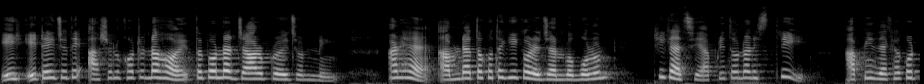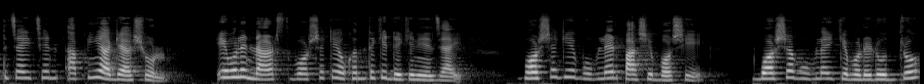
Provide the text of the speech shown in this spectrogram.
এই, এটাই যদি আসল ঘটনা হয়, তবে ওনার যাওয়ার প্রয়োজন নেই। আর হ্যাঁ আমরা এত কথা কী করে জানব বলুন? ঠিক আছে, আপনি তো ওনার স্ত্রী। আপনি দেখা করতে চাইছেন, আপনি আগে আসুন। এ বলে নার্স বর্ষাকে ওখান থেকে ডেকে নিয়ে যায়। বর্ষা গিয়ে বুবলাইয়ের পাশে বসে। বর্ষা বুবলাইকে বলে, রুদ্র,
